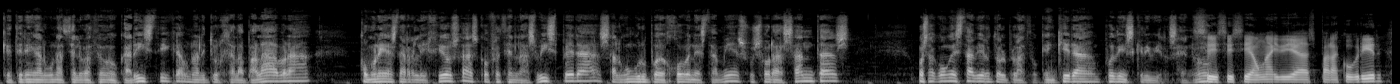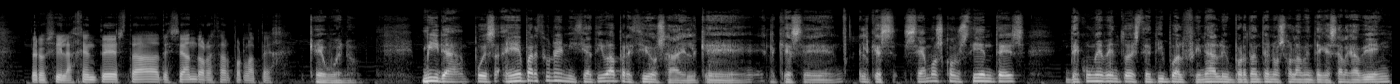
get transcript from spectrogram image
que tienen alguna celebración eucarística, una liturgia a la palabra, comunidades de religiosas que ofrecen las vísperas, algún grupo de jóvenes también, sus horas santas. O sea, con está abierto el plazo. Quien quiera puede inscribirse, ¿no? Sí, sí, sí, aún hay días para cubrir, pero sí, la gente está deseando rezar por la PEG. Qué bueno. Mira, pues a mí me parece una iniciativa preciosa el que, el que, se, el que seamos conscientes de que un evento de este tipo al final lo importante no solamente que salga bien,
